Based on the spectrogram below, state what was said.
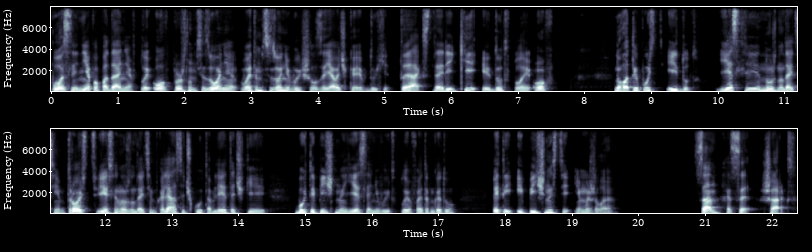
после непопадания в плей-офф в прошлом сезоне в этом сезоне вышел заявочкой в духе «Так, старики идут в плей-офф». Ну вот и пусть и идут. Если нужно дать им трость, если нужно дать им колясочку, таблеточки, будет эпично, если они выйдут в плей-офф в этом году. Этой эпичности им и желаю. Сан-Хосе Шаркс.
